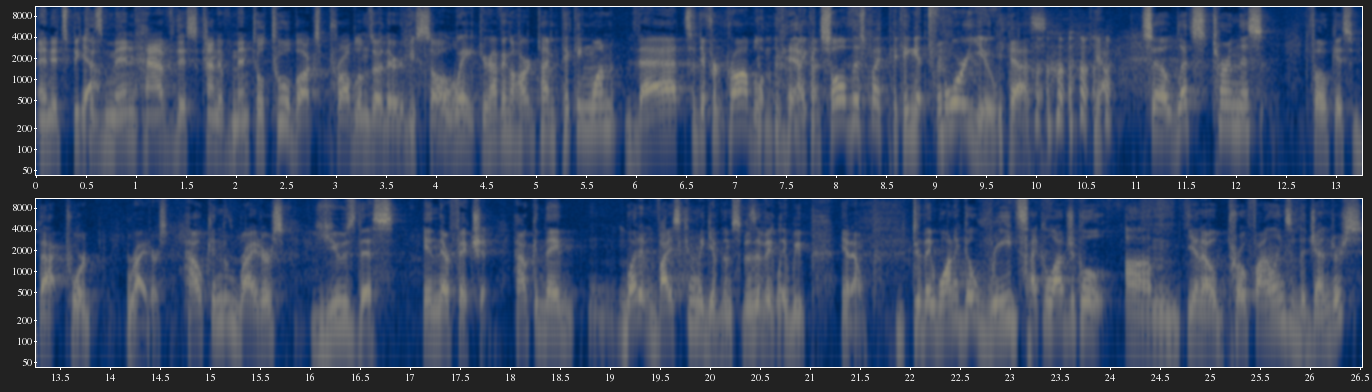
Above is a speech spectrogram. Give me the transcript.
And it's because Yeah. men have this kind of mental toolbox. Problems are there to be oh, solved. Oh, wait, you're having a hard time picking one? That's a different problem. I can solve this by picking it for you. Yes. yeah. So let's turn this focus back toward writers. How can the writers use this in their fiction? How can they? What advice can we give them specifically? We, you know, do they want to go read psychological, um, you know, profilings of the genders?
